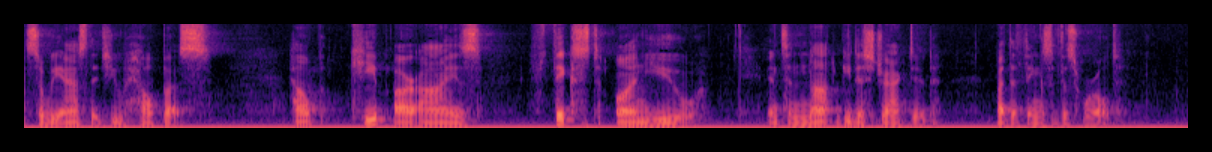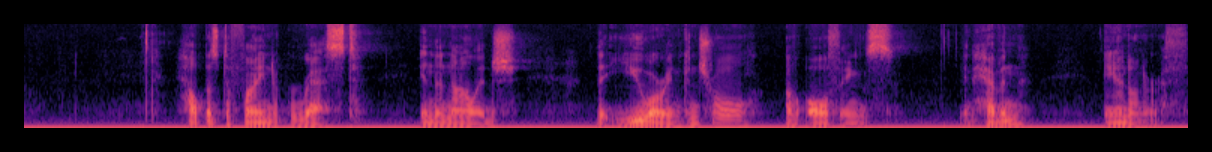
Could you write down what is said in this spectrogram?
So we ask that you help us. Help keep our eyes fixed on you and to not be distracted by the things of this world. Help us to find rest in the knowledge that you are in control of all things in heaven and on earth.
